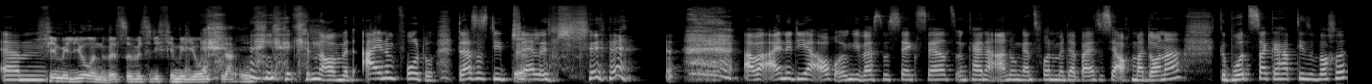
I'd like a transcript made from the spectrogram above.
Ähm, vier Millionen, willst du, willst du die vier Millionen knacken? genau, mit einem Foto. Das ist die Challenge. Aber eine, die ja auch irgendwie was zu Sex, Herz und keine Ahnung ganz vorne mit dabei ist, ist ja auch Madonna. Geburtstag gehabt diese Woche.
